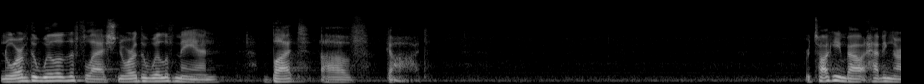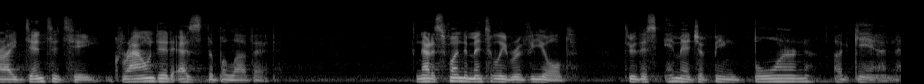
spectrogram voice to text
nor of the will of the flesh, nor of the will of man, but of God. We're talking about having our identity grounded as the beloved. And that is fundamentally revealed through this image of being born again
